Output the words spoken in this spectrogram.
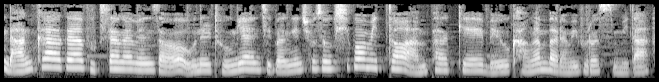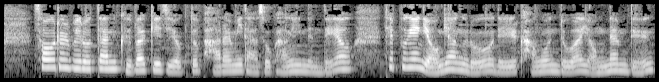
태풍 난카가 북상하면서 오늘 동해안 지방인 초속 15m 안팎의 매우 강한 바람이 불었습니다. 서울을 비롯한 그 밖의 지역도 바람이 다소 강했는데요. 태풍의 영향으로 내일 강원도와 영남 등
